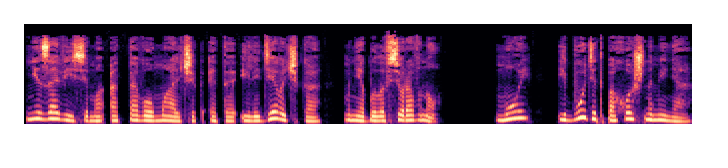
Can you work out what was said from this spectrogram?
независимо от того, мальчик это или девочка, мне было все равно. Мой и будет похож на меня,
